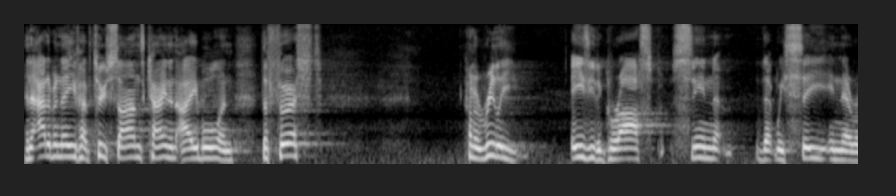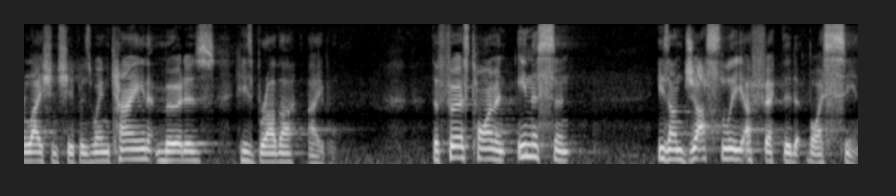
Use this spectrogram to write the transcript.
And Adam and Eve have two sons, Cain and Abel. And the first kind of really easy to grasp sin that we see in their relationship is when Cain murders his brother Abel. The first time an innocent is unjustly affected by sin.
